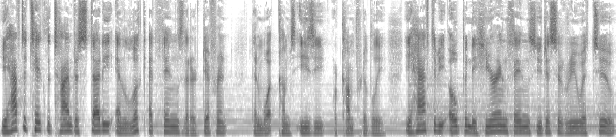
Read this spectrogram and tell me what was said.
You have to take the time to study and look at things that are different than what comes easy or comfortably. You have to be open to hearing things you disagree with too.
